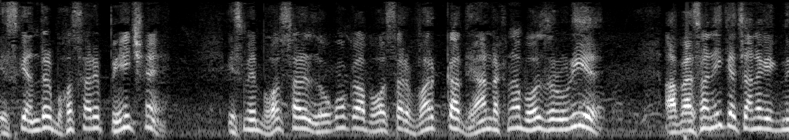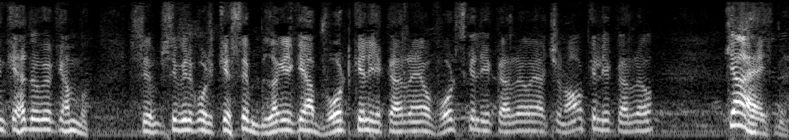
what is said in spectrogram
इसके अंदर बहुत सारे पेज हैं। इसमें बहुत सारे लोगों का, बहुत सारे वर्क का ध्यान रखना बहुत ज़रूरी है। आप ऐसा नहीं कि अचानक एक दिन कह दोगे कि हम सिविल कोड किससे लगे कि आप वोट के लिए कर रहे हो वोट्स के लिए कर रहे हो या चुनाव के लिए कर रहे हो। क्या है इसमें?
